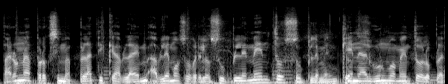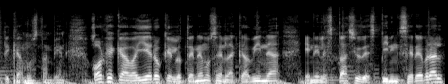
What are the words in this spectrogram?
para una próxima plática hablemos sobre los suplementos? Suplementos. Que en algún momento lo platicamos también. Jorge Caballero, que lo tenemos en la cabina en el espacio de spinning cerebral.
